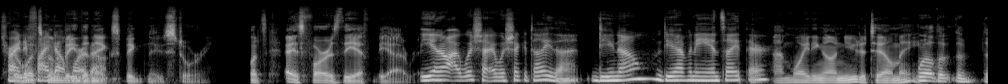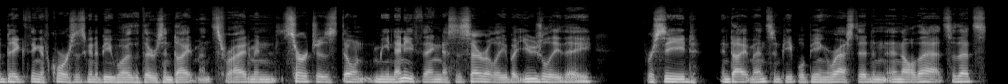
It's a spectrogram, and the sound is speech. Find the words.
trying so to find out more about? What's going to be the next big news story? What's as far as the FBI? Rate? You know, I wish I, I wish I could tell you that. Do you know? Do you have any insight there? I'm waiting on you to tell me. Well, the the, the big thing, of course, is going to be whether there's indictments, right? I mean, searches don't mean anything necessarily, but usually they precede indictments and people being arrested and, and all that. So that's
